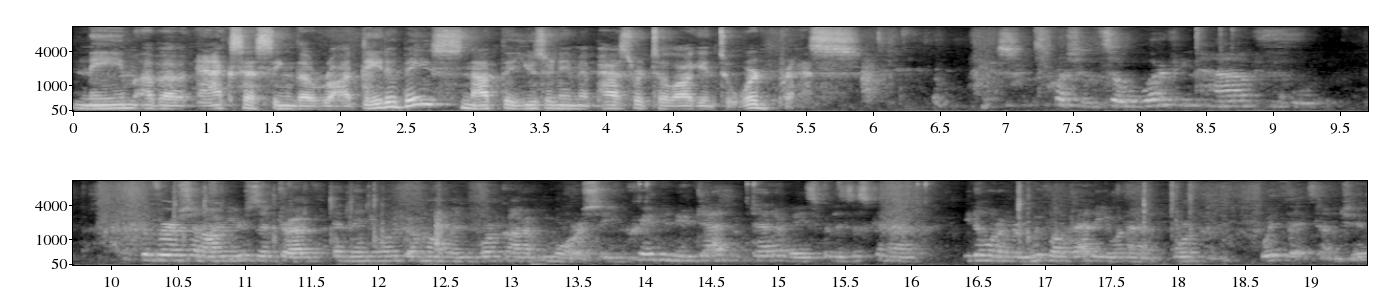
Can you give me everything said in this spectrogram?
name of a, accessing the raw database, not the username and password to log into WordPress. Yes. Question, so what if you have the version on your zip drive and then you wanna go home and work on it more? So you create a new data, database, but is this gonna, you don't wanna remove all data, you wanna work with it, don't you?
